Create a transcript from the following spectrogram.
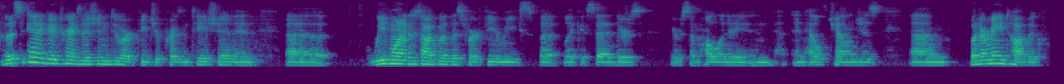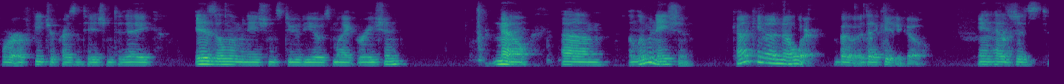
this is kind of good transition to our feature presentation and. Uh, we've wanted to talk about this for a few weeks, but like I said, there's there's some holiday and, and health challenges. Um, but our main topic for our feature presentation today is Illumination Studios migration. Now, um, Illumination kind of came out of nowhere about a decade ago and has just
